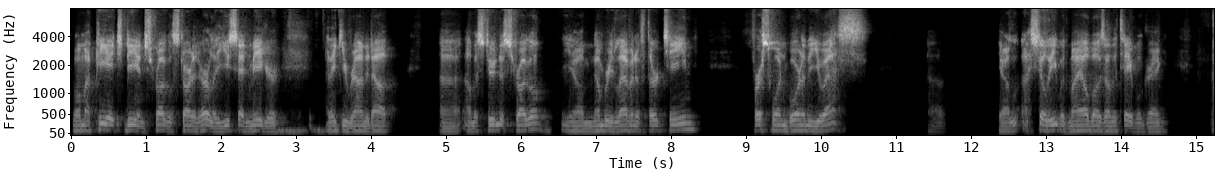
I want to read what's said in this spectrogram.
well, my PhD in struggle started early. You said meager. I think you rounded up. Uh, I'm a student of struggle. You know, I'm number 11 of 13, first one born in the U.S. Uh, you know, I still eat with my elbows on the table, Greg.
